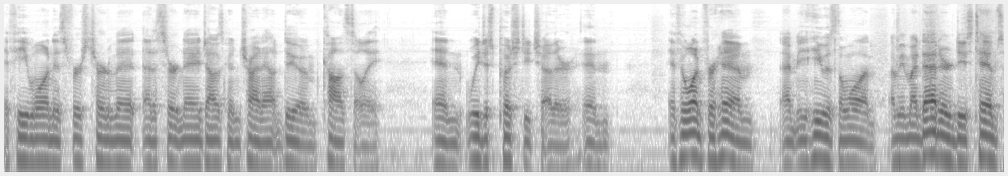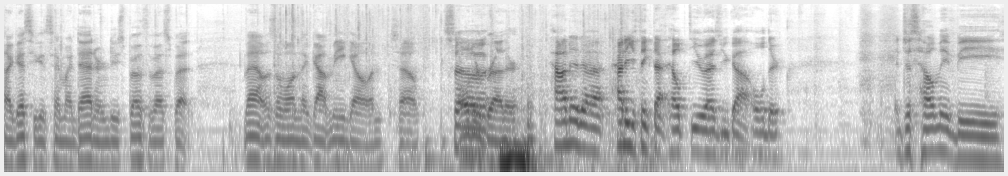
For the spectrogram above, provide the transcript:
if he won his first tournament at a certain age, I was going to try and outdo him constantly. And we just pushed each other. And if it wasn't for him, I mean, he was the one. I mean, my dad introduced him, so I guess you could say my dad introduced both of us, but Matt was the one that got me going. So, so older brother. How did uh, how do you think that helped you as you got older? It just helped me be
